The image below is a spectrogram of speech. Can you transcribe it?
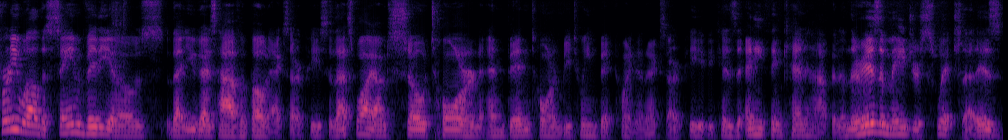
pretty well the same videos that you guys have about XRP. So that's why I'm so torn and been torn between Bitcoin and XRP because anything can happen, and there is a major switch that is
